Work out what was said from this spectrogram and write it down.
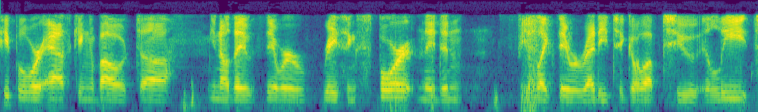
people were asking about uh, you know they they were racing sport and they didn't feel like they were ready to go up to elite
